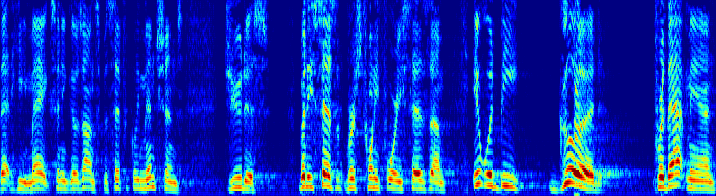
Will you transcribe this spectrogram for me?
that he makes." And he goes on, specifically mentions Judas, but he says, verse twenty-four, he says, um, "It would be good for that man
